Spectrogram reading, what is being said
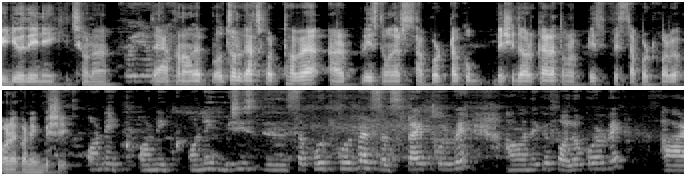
ভিডিও দিইনি কিছু না। তো এখন আমাদের প্রচুর কাজ করতে হবে আর প্লিজ তোমাদের সাপোর্টটা খুব বেশি দরকার আর তোমরা প্লিজ প্লিজ সাপোর্ট করবে অনেক অনেক বেশি। অনেক অনেক অনেক বেশি সাপোর্ট করবে আর সাবস্ক্রাইব করবে আমাদেরকে ফলো করবে। আর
